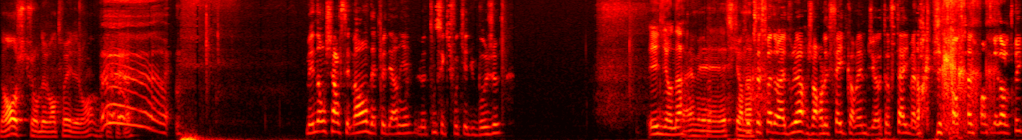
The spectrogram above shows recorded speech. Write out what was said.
non, je suis toujours devant toi et devant. Euh, ouais. Mais non, Charles, c'est marrant d'être le dernier. Le tout, c'est qu'il faut qu'il y ait du beau jeu. Et il y en a. Ouais, mais est-ce qu'il y en Faut a que ce soit dans la douleur, genre le fade quand même du out of time alors que j'étais en train de rentrer dans le truc.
